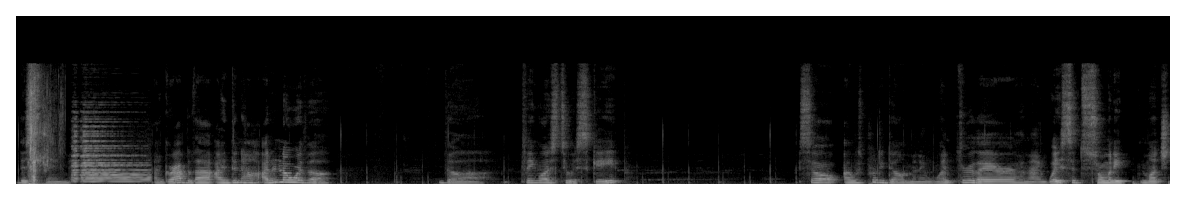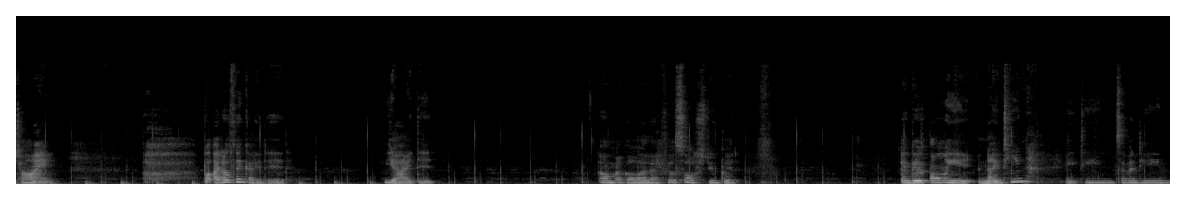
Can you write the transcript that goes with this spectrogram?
this thing. I grabbed that. I didn't I didn't know where the the thing was to escape. So I was pretty dumb and I went through there and I wasted so many much time. But I don't think I did. Yeah, I did. Oh my god, I feel so stupid. And there's only 19, 18, 17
